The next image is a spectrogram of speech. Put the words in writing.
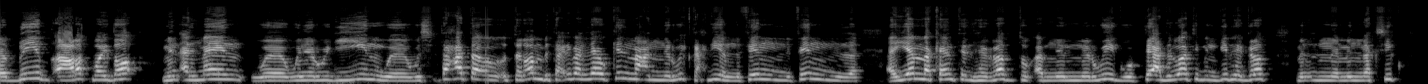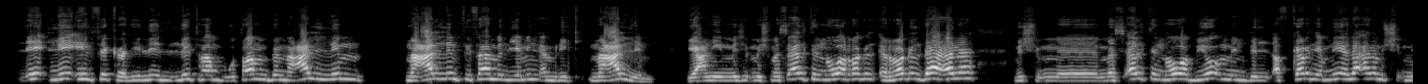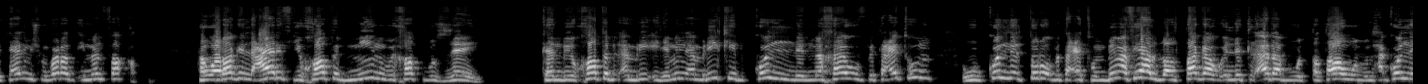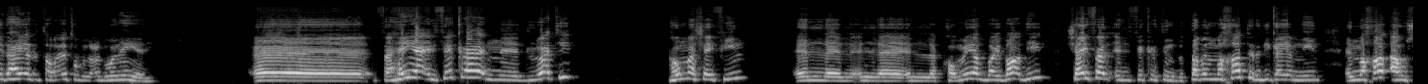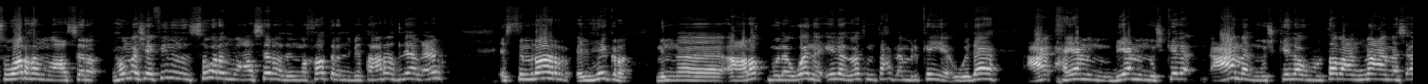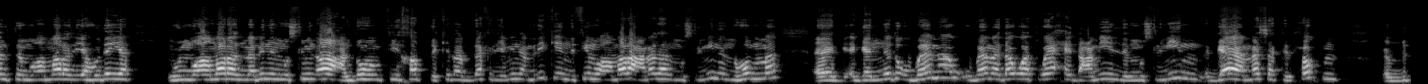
بيض أعراق بيضاء من ألمان ونرويجيين وحتى ترامب تقريبا له كلمة عن النرويج تحديدا فين فين أيام ما كانت الهجرات تبقى من النرويج وبتاع دلوقتي بنجيب هجرات من من مكسيكو. ليه ليه إيه الفكرة دي؟ ليه, ليه ترامب؟ وترامب معلم معلم في فهم اليمين الأمريكي معلم. يعني مش مش مسألة إن هو الراجل الراجل ده أنا مش مسألة إن هو بيؤمن بالأفكار اليمنيه لا أنا مش متهيألي مش مجرد إيمان فقط. هو راجل عارف يخاطب مين ويخاطبه إزاي. كان بيخاطب الامريكي اليمين الأمريكي بكل المخاوف بتاعتهم وكل الطرق بتاعتهم بما فيها البلطجة وقلة الأدب والتطاول كل ده هي دي طريقتهم العدوانية دي. آه فهي الفكرة إن دلوقتي هم شايفين القومية البيضاء دي شايفة الفكرتين دول طب المخاطر دي جاية منين؟ المخاطر أو صورها المعاصرة. هم شايفين إن الصور المعاصرة للمخاطر اللي بيتعرض لها العرق استمرار الهجرة من أعراق ملونة إلى الولايات المتحدة الأمريكية وده هيعمل بيعمل مشكلة عمل مشكلة وطبعا مع مسألة المؤامرة اليهودية والمؤامرة ما بين المسلمين آه عندهم في خط كده بداخل اليمين الامريكي إن في مؤامرة عملها المسلمين إن هم جندوا أوباما وأوباما دوت واحد عميل للمسلمين جاء مسك الحكم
